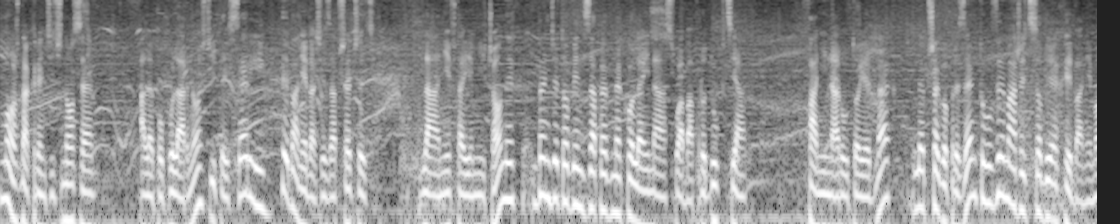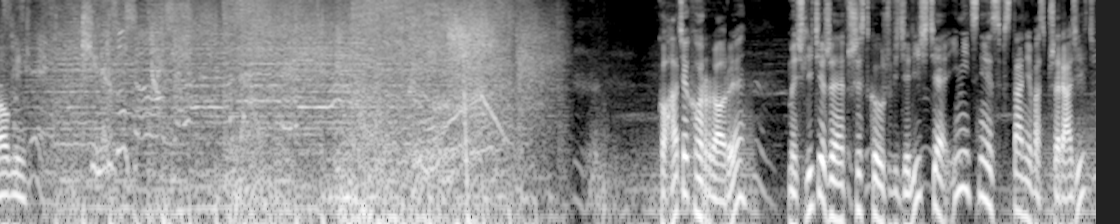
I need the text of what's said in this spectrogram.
Można kręcić nosem, ale popularności tej serii chyba nie da się zaprzeczyć. Dla niewtajemniczonych będzie to więc zapewne kolejna słaba produkcja. Fani Naruto jednak lepszego prezentu wymarzyć sobie chyba nie mogli. Kochacie horrory? Myślicie, że wszystko już widzieliście i nic nie jest w stanie was przerazić?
